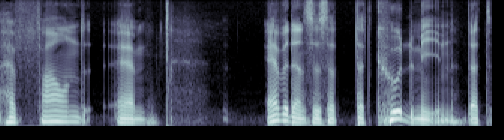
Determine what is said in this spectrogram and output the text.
have found um, evidences that that could mean that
